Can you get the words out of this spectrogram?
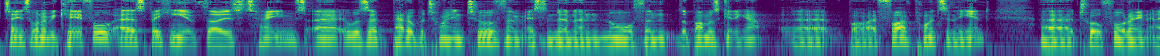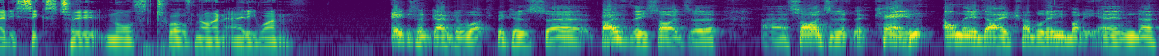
teams want to be careful. Uh, speaking of those teams, uh, it was a battle between two of them, Essendon and North, and the Bombers getting up by five points in the end, 12-14, 86 to North 12-9, 81 excellent game to watch because uh, both of these sides are uh, sides that, that, can, on their day, trouble anybody. And uh,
